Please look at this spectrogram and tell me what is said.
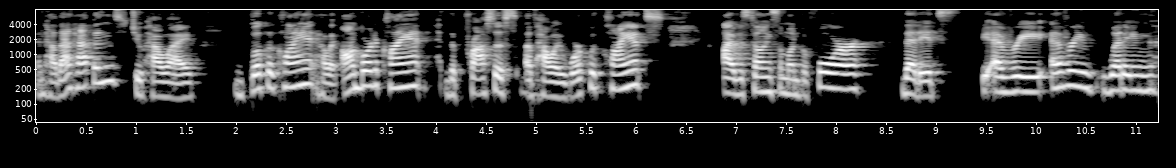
and how that happens to how I book a client, how I onboard a client, the process of how I work with clients. I was telling someone before that it's every every wedding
